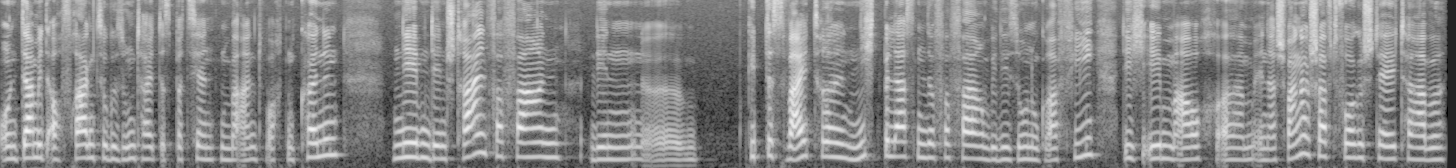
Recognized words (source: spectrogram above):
und damit auch Fragen zur Gesundheit des Patienten beantworten können. Neben den Strahlenverfahren, den äh, gibt es weitere nicht belastende Verfahren wie die Sonographie, die ich eben auch ähm, in der Schwangerschaft vorgestellt habe.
